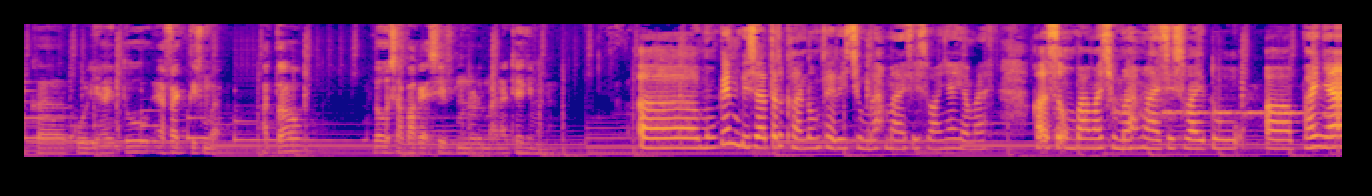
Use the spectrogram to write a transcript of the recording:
ke kuliah itu efektif mbak atau nggak usah pakai shift menurut Mbak Nadia gimana? Uh, mungkin bisa tergantung dari jumlah mahasiswanya ya mas kalau seumpama jumlah mahasiswa itu uh, banyak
